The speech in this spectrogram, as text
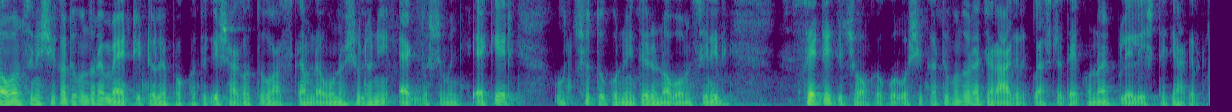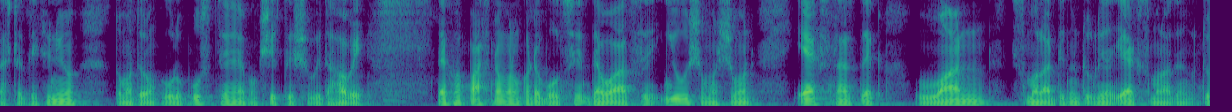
নবম শ্রেণির শিক্ষার্থী বন্ধুরা, ম্যাট টিউটোরিয়ালের পক্ষ থেকে স্বাগত। আজকে আমরা অনুশীলনী এক দশমিক একের উচ্চত গণিতের নবম শ্রেণির সেটের কিছু অঙ্ক করব। শিক্ষার্থী বন্ধুরা, যারা আগের ক্লাসটা দেখো না প্লে লিস্ট থেকে আগের ক্লাসটা দেখে নিও। তোমাদের অঙ্কগুলো বুঝতে এবং শিখতে সুবিধা হবে। দেখো, পাঁচ নম্বর অঙ্কটা বলছে, দেওয়া আছে ইউ সমান সমান x such that one smaller দিকে টু এক্স স্মলার দিকে to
